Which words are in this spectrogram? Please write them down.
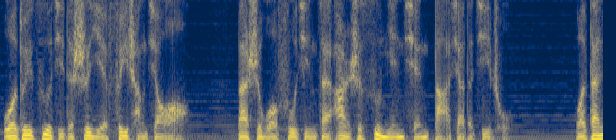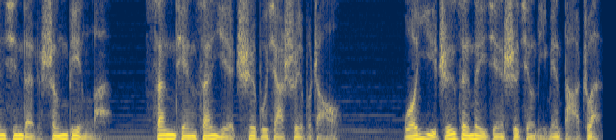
我对自己的事业非常骄傲，那是我父亲在二十四年前打下的基础。我担心的生病了，三天三夜吃不下睡不着，我一直在那件事情里面打转。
